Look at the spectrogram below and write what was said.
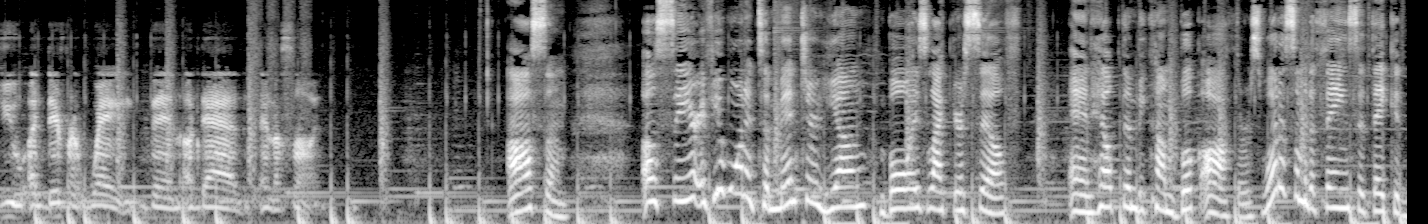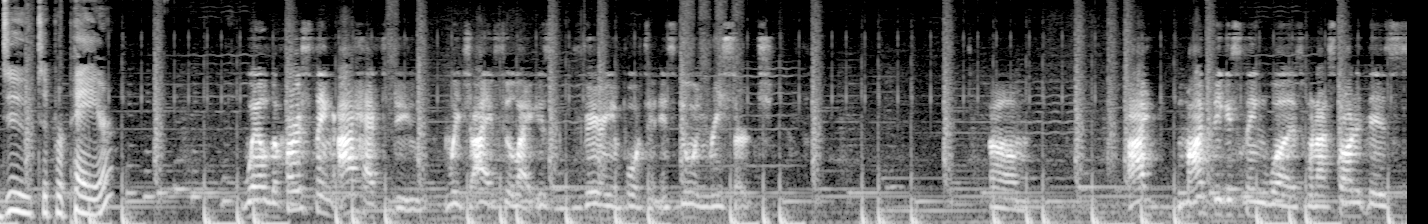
you a different way than a dad and a son. Awesome. Oh, Seer, if you wanted to mentor young boys like yourself and help them become book authors, what are some of the things that they could do to prepare? Well, the first thing I had to do, which I feel like is very important, is doing research. Um, I my biggest thing was when I started this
